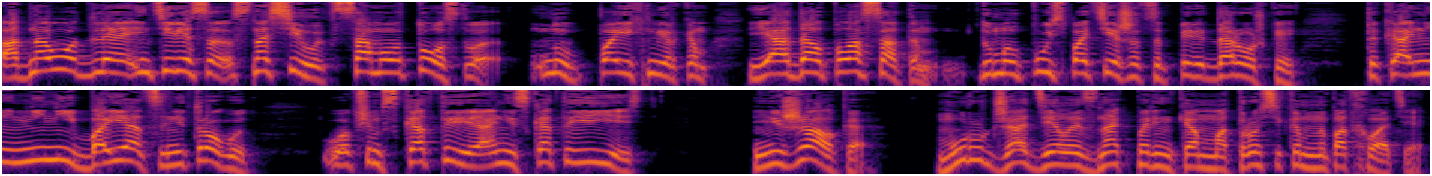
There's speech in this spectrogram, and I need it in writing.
Одного для интереса с носилок, самого толстого, ну, по их меркам, я отдал полосатым. Думал, пусть потешатся перед дорожкой. Так они ни-ни, боятся, не трогают. В общем, скоты, они скоты и есть. Не жалко. Муруджа делает знак паренькам-матросикам на подхвате.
